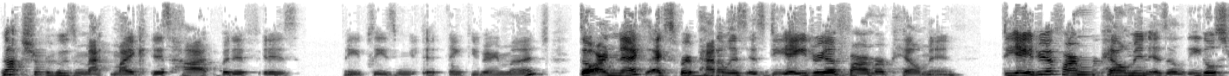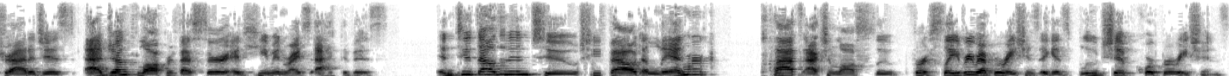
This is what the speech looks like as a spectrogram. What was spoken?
not sure whose mic is hot, but if it is, may you please mute it. Thank you very much. So our next expert panelist is Deadria Farmer Paellmann. Deadria Farmer Paellmann is a legal strategist, adjunct law professor, and human rights activist. In 2002, she filed a landmark class action lawsuit for slavery reparations against blue chip corporations.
